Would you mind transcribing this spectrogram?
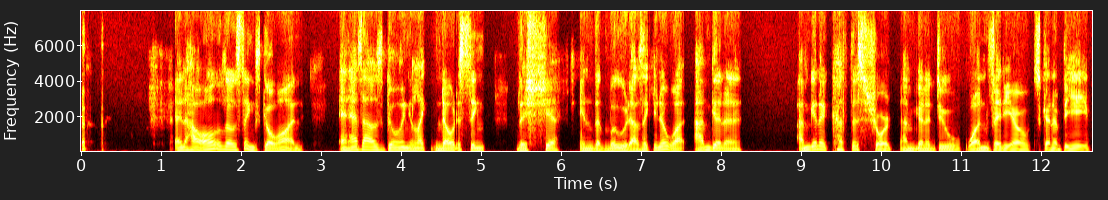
and how all of those things go on. And as I was going and like noticing the shift in the mood, I was like, you know what? I'm gonna I'm gonna cut this short. I'm gonna do one video. It's gonna be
